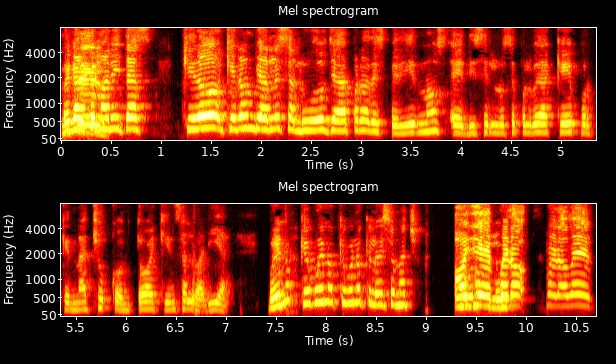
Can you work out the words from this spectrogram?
Oigan, comadritas, Quiero, quiero enviarle saludos ya para despedirnos. Eh, dice Luz Sepúlveda que porque Nacho contó a quién salvaría. Bueno, qué bueno, qué bueno que lo hizo Nacho. Oye, pero, pero a ver,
